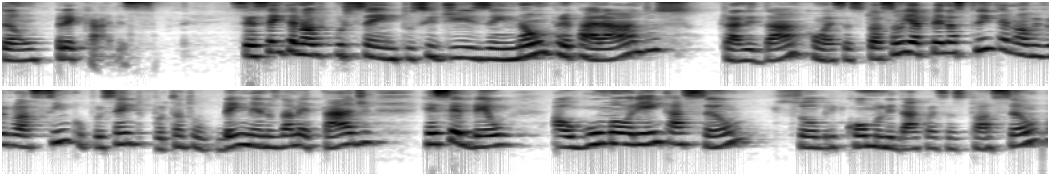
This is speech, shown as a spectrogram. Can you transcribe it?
tão precárias. 69% se dizem não preparados para lidar com essa situação e apenas 39,5%, portanto, bem menos da metade, recebeu alguma orientação sobre como lidar com essa situação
